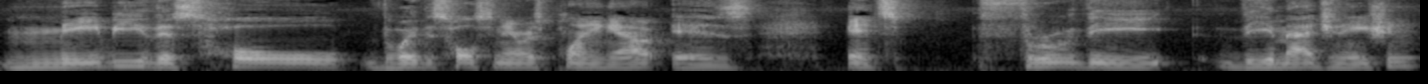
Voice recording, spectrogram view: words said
maybe this whole the way this whole scenario is playing out is it's through the the imagination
